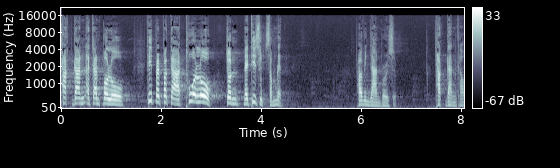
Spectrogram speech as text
ผลักดันอาจารย์เปโลที่ไปประกาศทั่วโลกจนในที่สุดสำเร็จ พระวิญญาณบริสุทธิ์ผลักดันเขา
